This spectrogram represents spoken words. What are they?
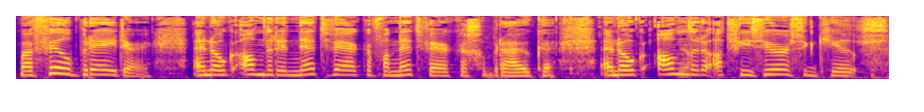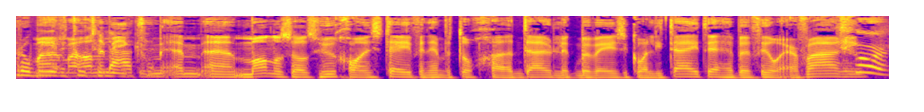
maar veel breder. En ook andere netwerken van netwerken gebruiken. En ook andere ja. adviseurs een keer proberen maar, maar toe te laten. Mannen zoals Hugo en Steven hebben toch duidelijk bewezen kwaliteiten, hebben veel ervaring. Sure.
